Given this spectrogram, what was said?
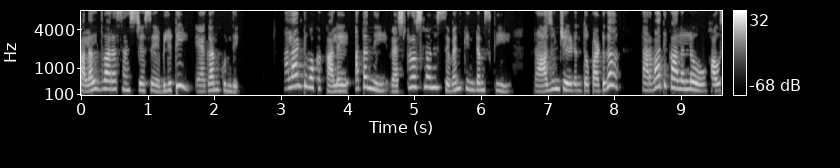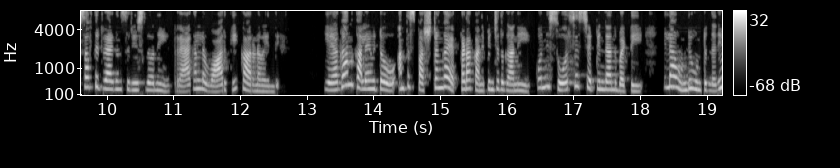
కలల ద్వారా సెన్స్ చేసే ఎబిలిటీ ఏగాన్కుంది. అలాంటి ఒక కళే అతన్ని వెస్ట్రోస్లోని సెవెన్ కింగ్డమ్స్కి రాజును చేయడంతో పాటుగా తర్వాతి కాలంలో హౌస్ ఆఫ్ ది డ్రాగన్ సిరీస్లోని డ్రాగన్ల వార్కి కారణమైంది. ఏగాన్ కళ ఏమిటో అంత స్పష్టంగా ఎక్కడా కనిపించదు కానీ కొన్ని సోర్సెస్ చెప్పిన దాన్ని బట్టి ఇలా ఉండి ఉంటుందని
